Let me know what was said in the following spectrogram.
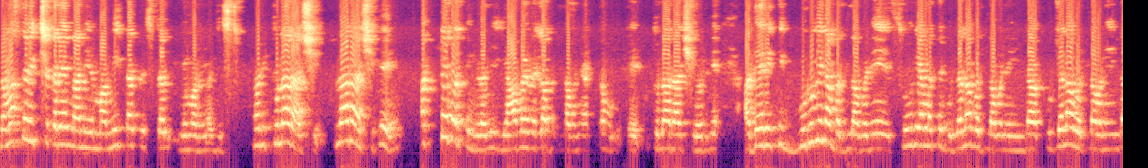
ನಮಸ್ತೆ ವೀಕ್ಷಕರೇ, ನಾನು ನಿಮ್ಮ ಅಮಿತಾ ಕ್ರಿಸ್ಟಲ್ ನ್ಯೂಮರಾಲಜಿಸ್ಟ್ ನೋಡಿ ತುಲಾ ರಾಶಿ ತುಲಾ ರಾಶಿಗೆ ಅಕ್ಟೋಬರ್ ತಿಂಗಳಲ್ಲಿ ಯಾವ್ಯಾವೆಲ್ಲ ಬದಲಾವಣೆ ಆಗ್ತಾ ಹೋಗುತ್ತೆ? ತುಲಾ ರಾಶಿಯವರಿಗೆ ಅದೇ ರೀತಿ ಗುರುವಿನ ಬದಲಾವಣೆ, ಸೂರ್ಯ ಮತ್ತೆ ಬುಧನ ಬದಲಾವಣೆಯಿಂದ, ಕುಜನ ಬದಲಾವಣೆಯಿಂದ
